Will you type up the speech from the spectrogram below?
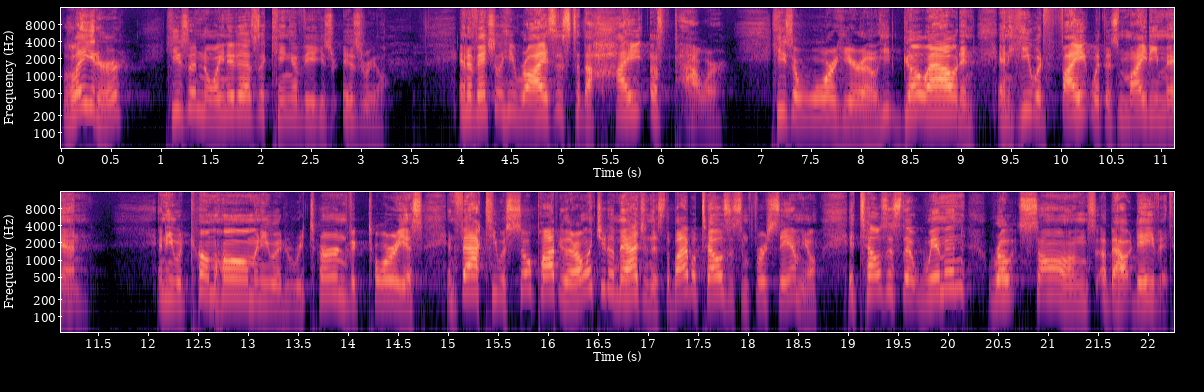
Later, he's anointed as the king of Israel. And eventually he rises to the height of power. He's a war hero. He'd go out and, and he would fight with his mighty men. And he would come home and he would return victorious. In fact, he was so popular. I want you to imagine this. The Bible tells us in 1 Samuel, it tells us that women wrote songs about David.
